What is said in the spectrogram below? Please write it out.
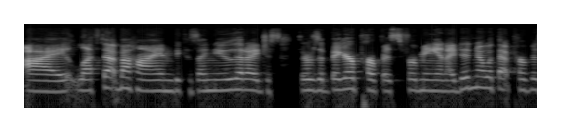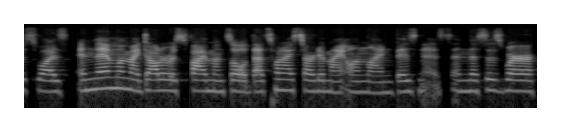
I left that behind because I knew that I just, there was a bigger purpose for me and I didn't know what that purpose was. And then when my daughter was five months old, that's when I started my online business. And this is where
